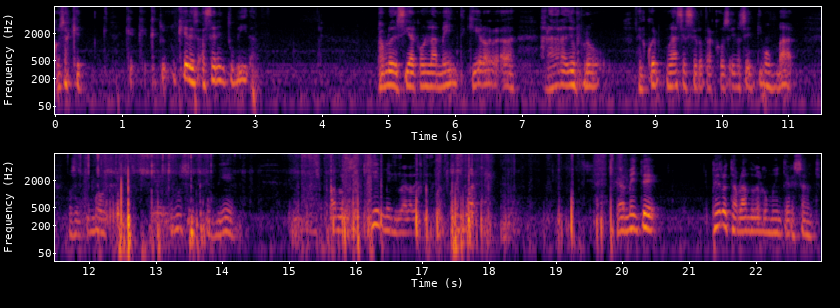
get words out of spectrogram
Cosas que, que, que tú no quieres hacer en tu vida. Pablo decía con la mente, quiero agradar a Dios, pero el cuerpo me hace hacer otra cosa y nos sentimos mal, nos sentimos, eh, no nos sentimos bien. Pablo dice, ¿quién me librará de este cuerpo de muerte? Realmente, Pedro está hablando de algo muy interesante.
